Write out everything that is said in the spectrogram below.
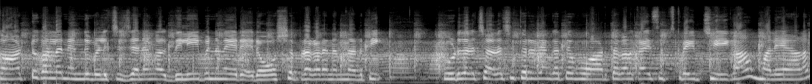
കാട്ടുകള്ളൻ എന്ന് വിളിച്ച് ജനങ്ങൾ ദിലീപിന് നേരെ രോഷപ്രകടനം നടത്തി. കൂടുതൽ ചലച്ചിത്ര രംഗത്തെ വാർത്തകൾക്കായി സബ്സ്ക്രൈബ് ചെയ്യുക. Malayalam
